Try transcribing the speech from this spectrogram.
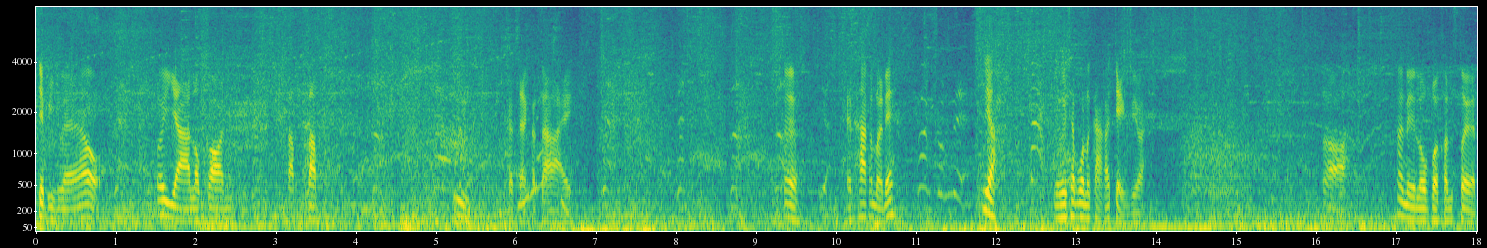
เจ็บอีกแล้ว เอ้ยอย่าหลบก่อนตับตับกระจายกระจาย เออใช้ท่ากันหน่อยเด้เดี๋ยเออชับบนอากาศก็เจ๋งดีว่ะอ๋ออันนี้โรเบิร์ตคอนเสิร์ต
